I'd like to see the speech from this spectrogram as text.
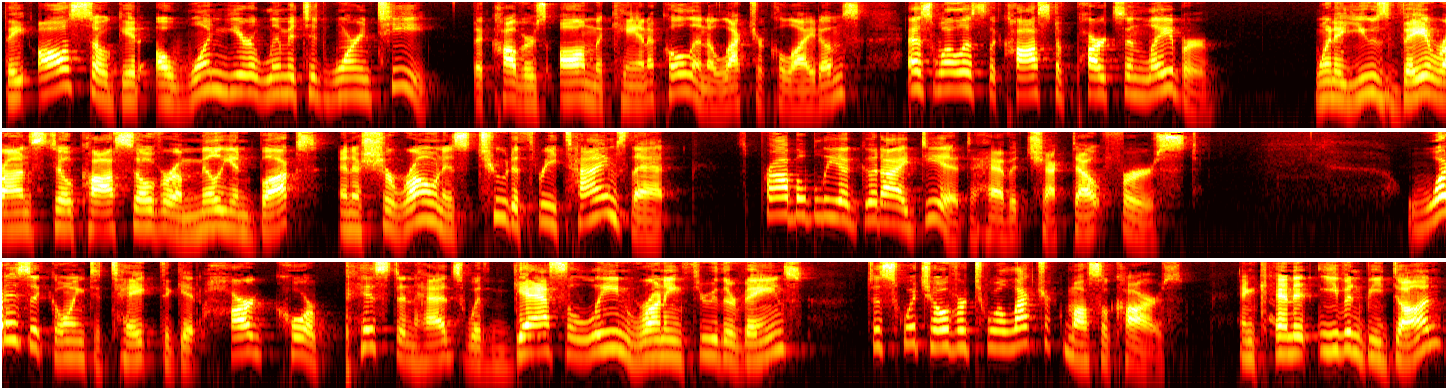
they also get a one year limited warranty that covers all mechanical and electrical items, as well as the cost of parts and labor. When a used Veyron still costs over a million bucks and a Chiron is two to three times that, it's probably a good idea to have it checked out first. What is it going to take to get hardcore piston heads with gasoline running through their veins to switch over to electric muscle cars? And can it even be done?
